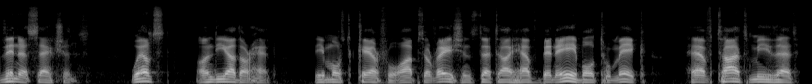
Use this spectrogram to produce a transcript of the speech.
venesections, whilst, on the other hand, the most careful observations that I have been able to make have taught me that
